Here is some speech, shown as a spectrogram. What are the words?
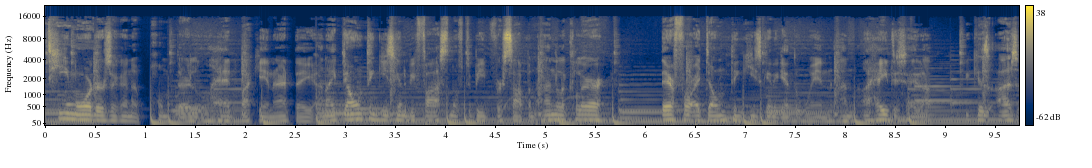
team orders are going to pump their little head back in, aren't they? And I don't think he's going to be fast enough to beat Verstappen and Leclerc. Therefore, I don't think he's going to get the win. And I hate to say that because, as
